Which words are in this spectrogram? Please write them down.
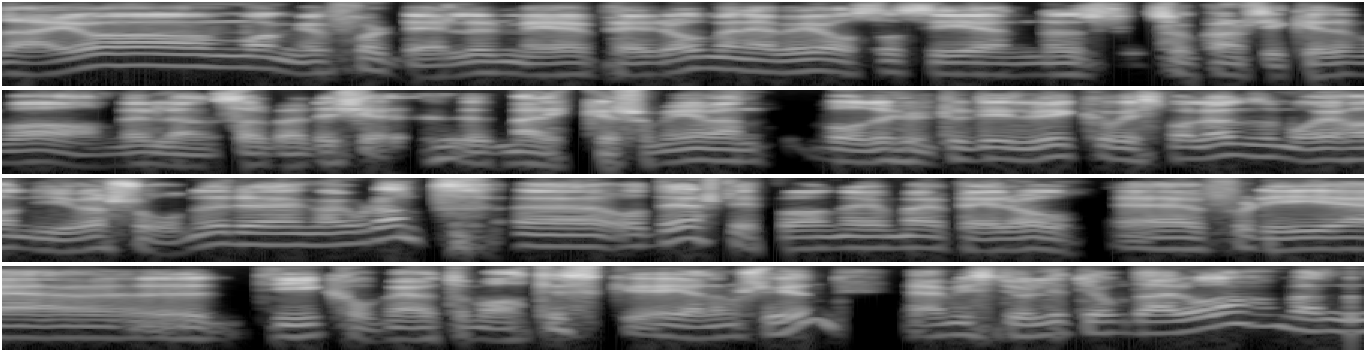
Og det er jo mange fordeler med payroll, men jeg vil jo også si en som kanskje ikke det vanlige lønnsarbeidet merker så mye. Men både Hult og Lillevik og Visma Lønn så må jo ha nye versjoner en gang iblant. Eh, og det slipper man jo med payroll, eh, fordi eh, de kommer automatisk gjennom skyen. Jeg mister jo litt jobb der òg, da, men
